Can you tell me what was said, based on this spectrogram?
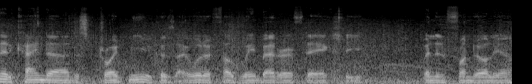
it kinda destroyed me because I would have felt way better if they actually went in front earlier.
